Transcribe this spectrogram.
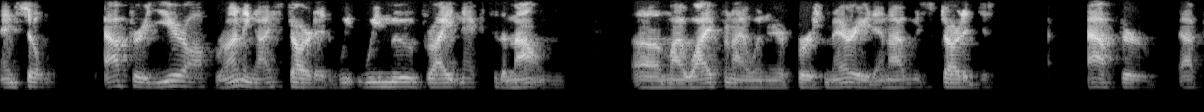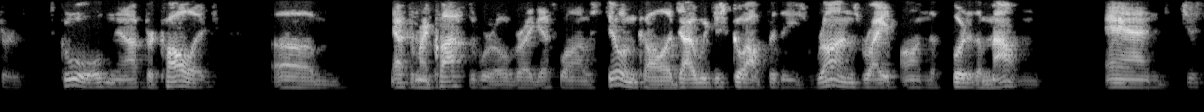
And so after a year off running, I started. We we moved right next to the mountains. Uh, my wife and I, when we were first married, and I was started just after after school, you know, after college um, after my classes were over, I guess while I was still in college, I would just go out for these runs right on the foot of the mountain and just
